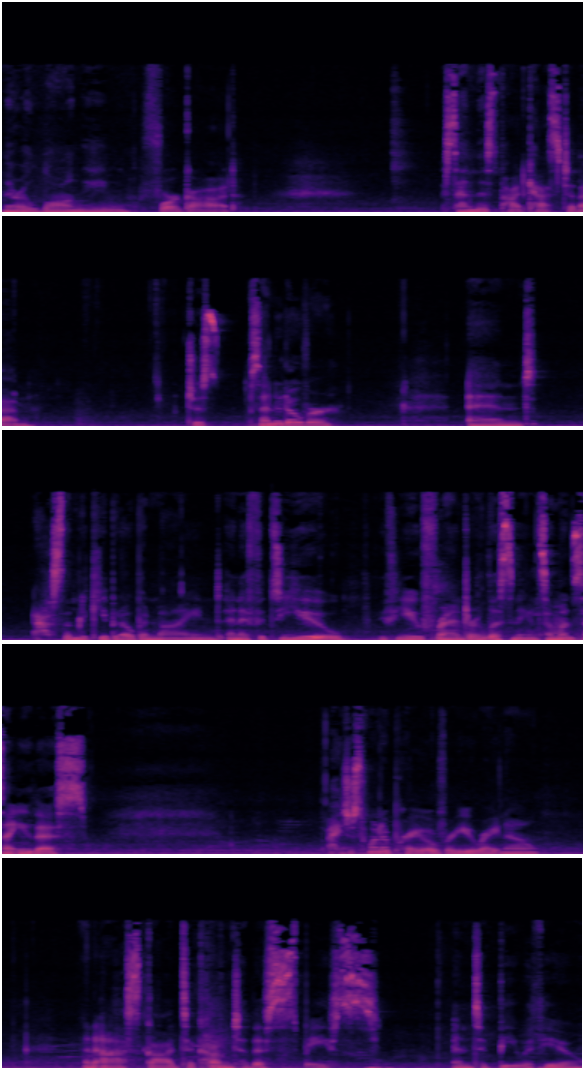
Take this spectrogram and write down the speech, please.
They're longing for God. Send this podcast to them. Just send it over and ask them to keep an open mind. And if it's you, if you, friend, are listening, someone sent you this, just want to pray over you right now and ask God to come to this space and to be with you.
